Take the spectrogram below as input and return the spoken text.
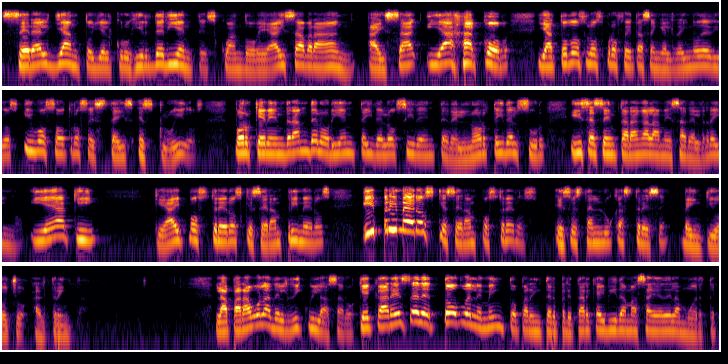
será el llanto y el crujir de dientes cuando veáis a Abraham, a Isaac y a Jacob y a todos los profetas en el reino de Dios y vosotros estéis excluidos, porque vendrán del oriente y del occidente, del norte y del sur y se sentarán a la mesa del reino. Y he aquí que hay postreros que serán primeros y primeros que serán postreros. Eso está en Lucas 13, 28 al 30. La parábola del rico y Lázaro, que carece de todo elemento para interpretar que hay vida más allá de la muerte,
